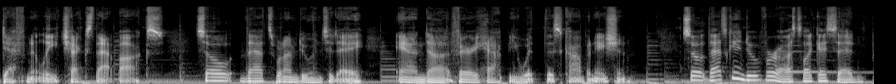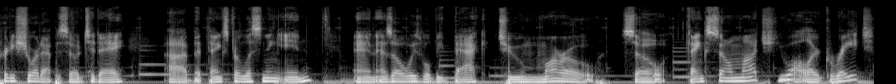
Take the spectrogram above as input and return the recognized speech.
definitely checks that box. So that's what I'm doing today, and uh, very happy with this combination. So that's going to do it for us. Like I said, pretty short episode today, uh, but thanks for listening in. And as always, we'll be back tomorrow. So thanks so much. You all are great.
